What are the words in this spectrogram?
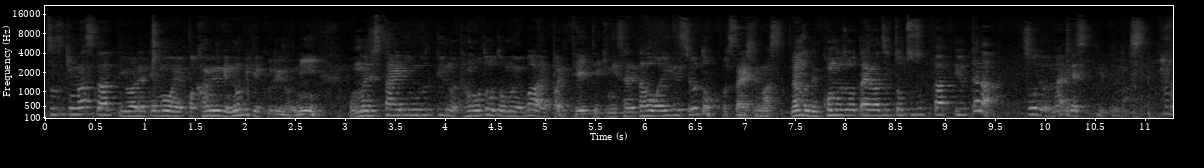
続きますかって言われてもやっぱ髪の毛伸びてくるように同じスタイリングっていうのを保とうと思えばやっぱり定期的にされた方がいいですよとお伝えしてます。なのでこの状態はずっと続くかって言ったらそうではないですって言ってますはい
